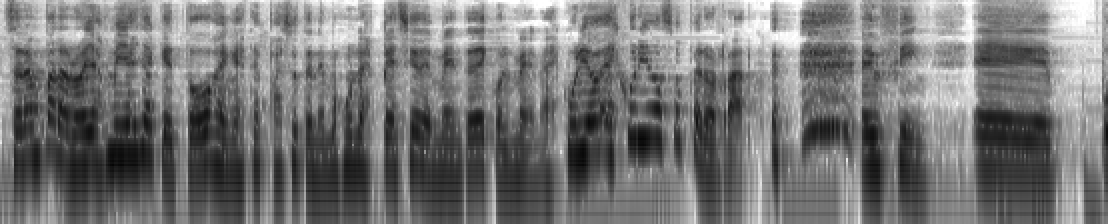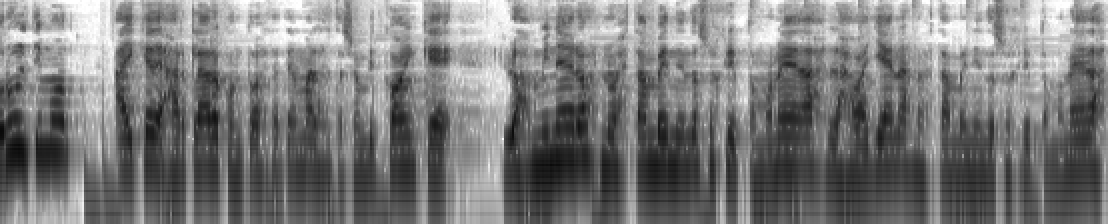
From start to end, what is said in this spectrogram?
Serán paranoias mías ya que todos en este espacio tenemos una especie de mente de colmena. Es curioso, es curioso pero raro. en fin, eh, por último, hay que dejar claro con todo este tema de la situación Bitcoin que los mineros no están vendiendo sus criptomonedas, las ballenas no están vendiendo sus criptomonedas,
